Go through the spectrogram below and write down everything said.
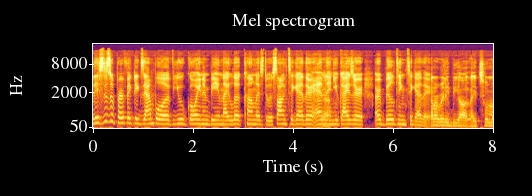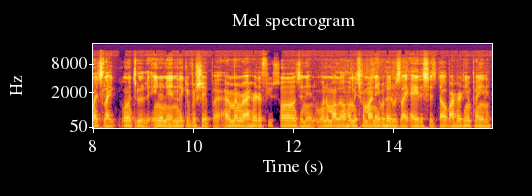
This is a perfect example of you going and being like, "Look, come, let's do a song together," and then you guys are are building together. I don't really be out like too much like going through the internet and looking for shit. But I remember I heard a few songs, and then one of my little homies from my neighborhood was like, "Hey, this is dope." I heard him playing it,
